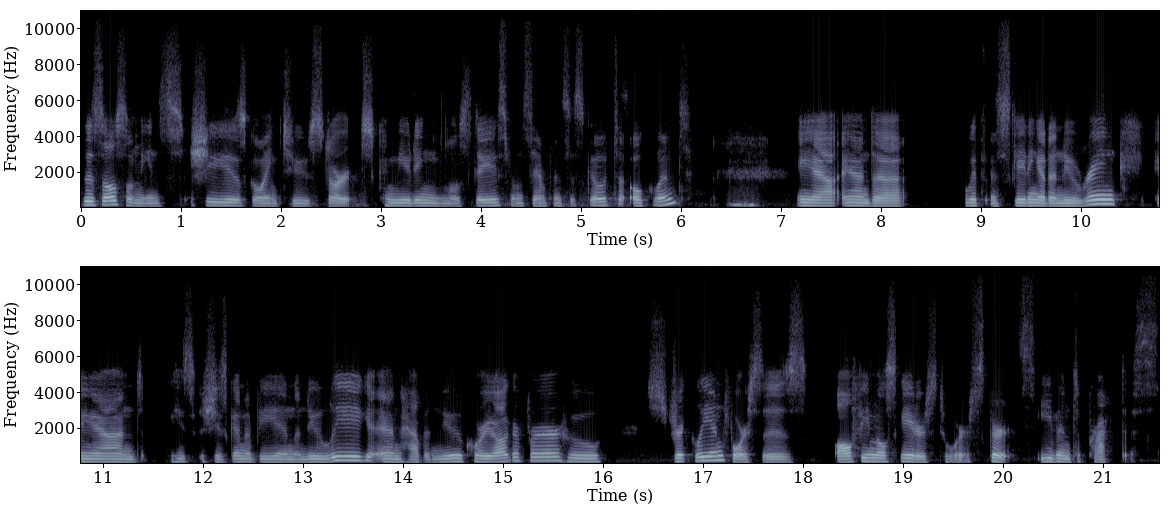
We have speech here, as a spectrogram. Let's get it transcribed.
This also means she is going to start commuting most days from San Francisco to Oakland. Mhm. Yeah, and uh, with uh, skating at a new rink, and he's she's going to be in the new league and have a new choreographer who strictly enforces all female skaters to wear skirts, even to practice.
